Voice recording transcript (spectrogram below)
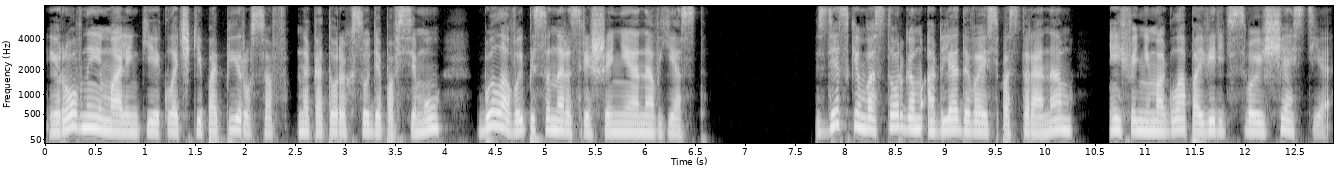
и ровные маленькие клочки папирусов, на которых, судя по всему, было выписано разрешение на въезд. С детским восторгом, оглядываясь по сторонам, Ифи не могла поверить в свое счастье.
